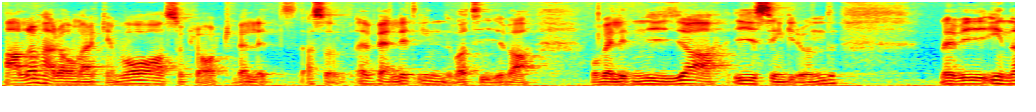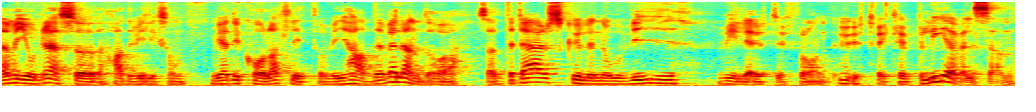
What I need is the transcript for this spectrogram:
Alla de här ramverken var såklart väldigt, alltså, väldigt innovativa och väldigt nya i sin grund. Men vi, innan vi gjorde det så hade vi, liksom, vi hade kollat lite och vi hade väl ändå så att det där skulle nog vi vilja utifrån utvecklarupplevelsen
